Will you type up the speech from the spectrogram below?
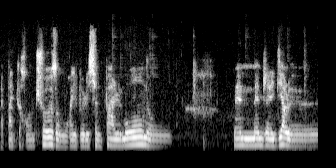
a pas de grandes choses, on révolutionne pas le monde, on même, même j'allais dire, le,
